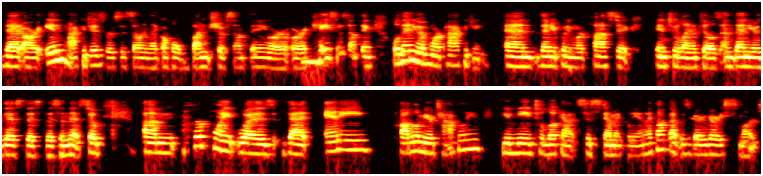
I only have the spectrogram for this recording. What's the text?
that are in packages versus selling like a whole bunch of something or or a Mhm. case of something, well then you have more packaging and then you're putting more plastic into landfills and then you're this this this and this. So um, her point was that any problem you're tackling, you need to look at systemically. And I thought that was very, very smart.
